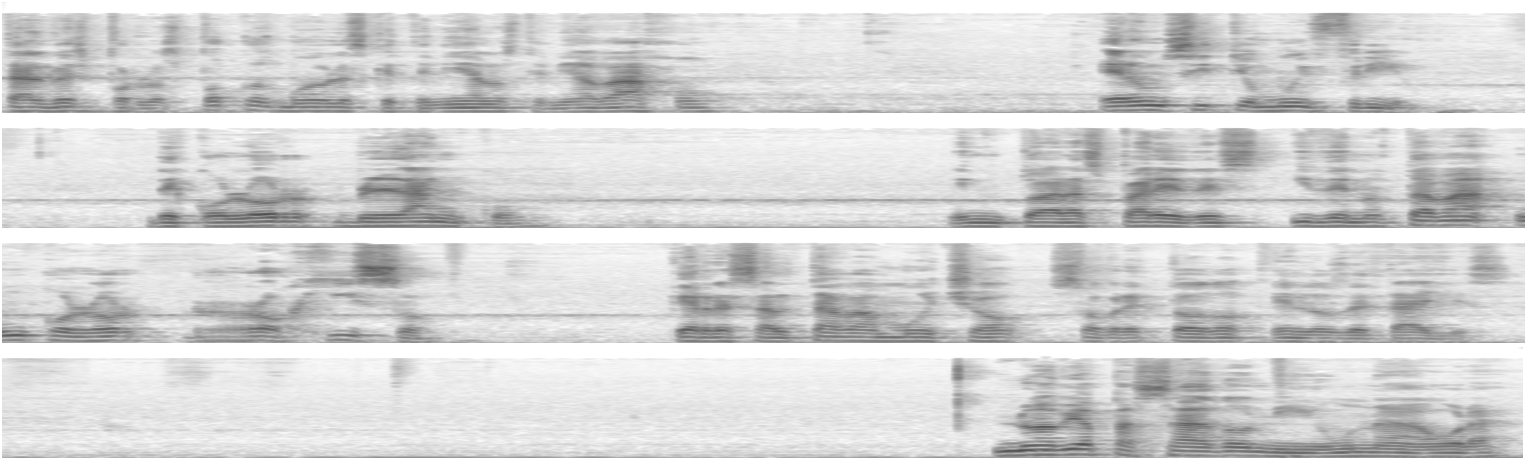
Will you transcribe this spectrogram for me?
tal vez por los pocos muebles que tenía los tenía abajo. Era un sitio muy frío, de color blanco en todas las paredes y denotaba un color rojizo que resaltaba mucho, sobre todo en los detalles. No había pasado ni una hora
